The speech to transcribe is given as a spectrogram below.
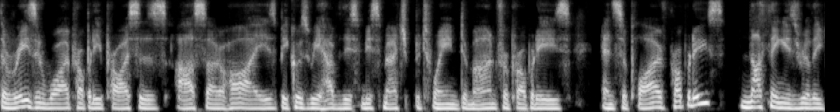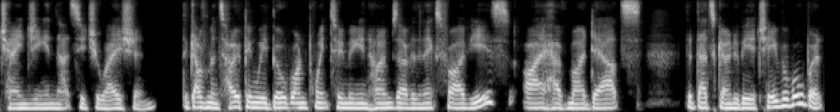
the reason why property prices are so high is because we have this mismatch between demand for properties and supply of properties. Nothing is really changing in that situation. The government's hoping we build 1.2 million homes over the next five years. I have my doubts that that's going to be achievable, but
